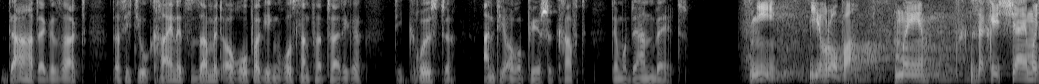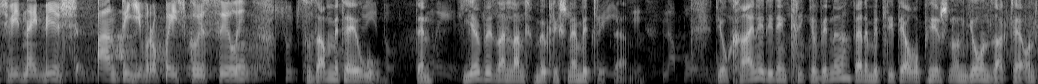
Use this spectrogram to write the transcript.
da hat er gesagt, dass sich die Ukraine zusammen mit Europa gegen Russland verteidige die größte antieuropäische Kraft der modernen Welt. Ні, Європа. Ми захищаємось від найбільш антиєвропейської сили. Zusammen mit der EU. Denn hier will sein Land möglichst schnell Mitglied werden. Die Ukraine, die den Krieg gewinne, werde Mitglied der Europäischen Union, sagt er, und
